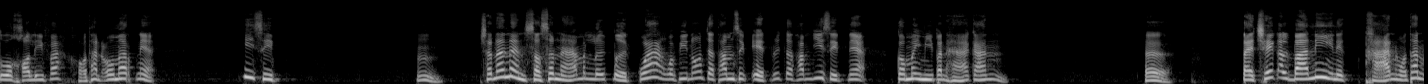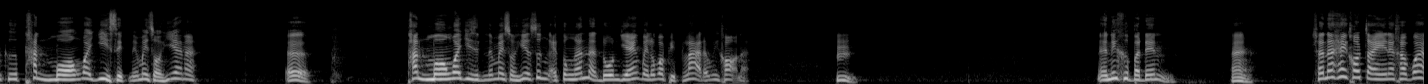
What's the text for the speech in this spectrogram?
ตัวคอลีฟะของท่านอุมัรเนี่ยยี่สิบอืมฉะนั้นนั่นศาสนามันเลยเปิดกว้าง ว่าพี่น้องจะทำสิบเอ็ดหรือจะทำยี่สิบเนี่ย ก็ไม่มีปัญหากัน เออ แต่เชคอัลบานีเนี่ยฐานของท่านคือท่านมองว่า20เนี่ยไม่โซเฮียนะเออ ท่านมองว่า20เนี่ยไม่โซเฮียซึ่งไอ้ตรงนั้นน่ะโดนแย้งไปแล้วว่าผิดพลาดแล้ววิเคราะห์น่ะ อืมอันนี้คือประเด็นอ่า ฉะนั้นให้เข้าใจนะครับว่า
